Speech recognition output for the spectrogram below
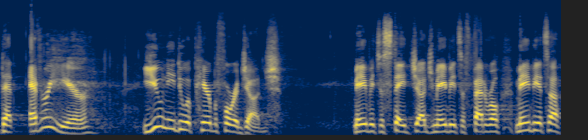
that every year you need to appear before a judge. Maybe it's a state judge, maybe it's a federal, maybe it's a,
